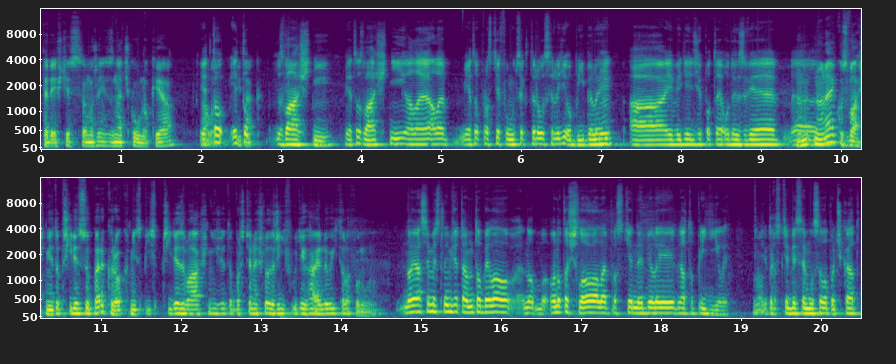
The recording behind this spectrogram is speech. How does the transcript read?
tedy ještě samozřejmě s značkou Nokia. Je to, je to zvláštní, je to zvláštní, ale, ale je to prostě funkce, kterou si lidi oblíbili hmm. a je vidět, že po té odezvě... No, no ne, jako zvláštní, mně to přijde super krok, mně spíš přijde zvláštní, že to prostě nešlo dřív u těch high-endových telefonů. No. no já si myslím, že tam to bylo, no ono to šlo, ale prostě nebyly na to prý díly. No, prostě by se muselo počkat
